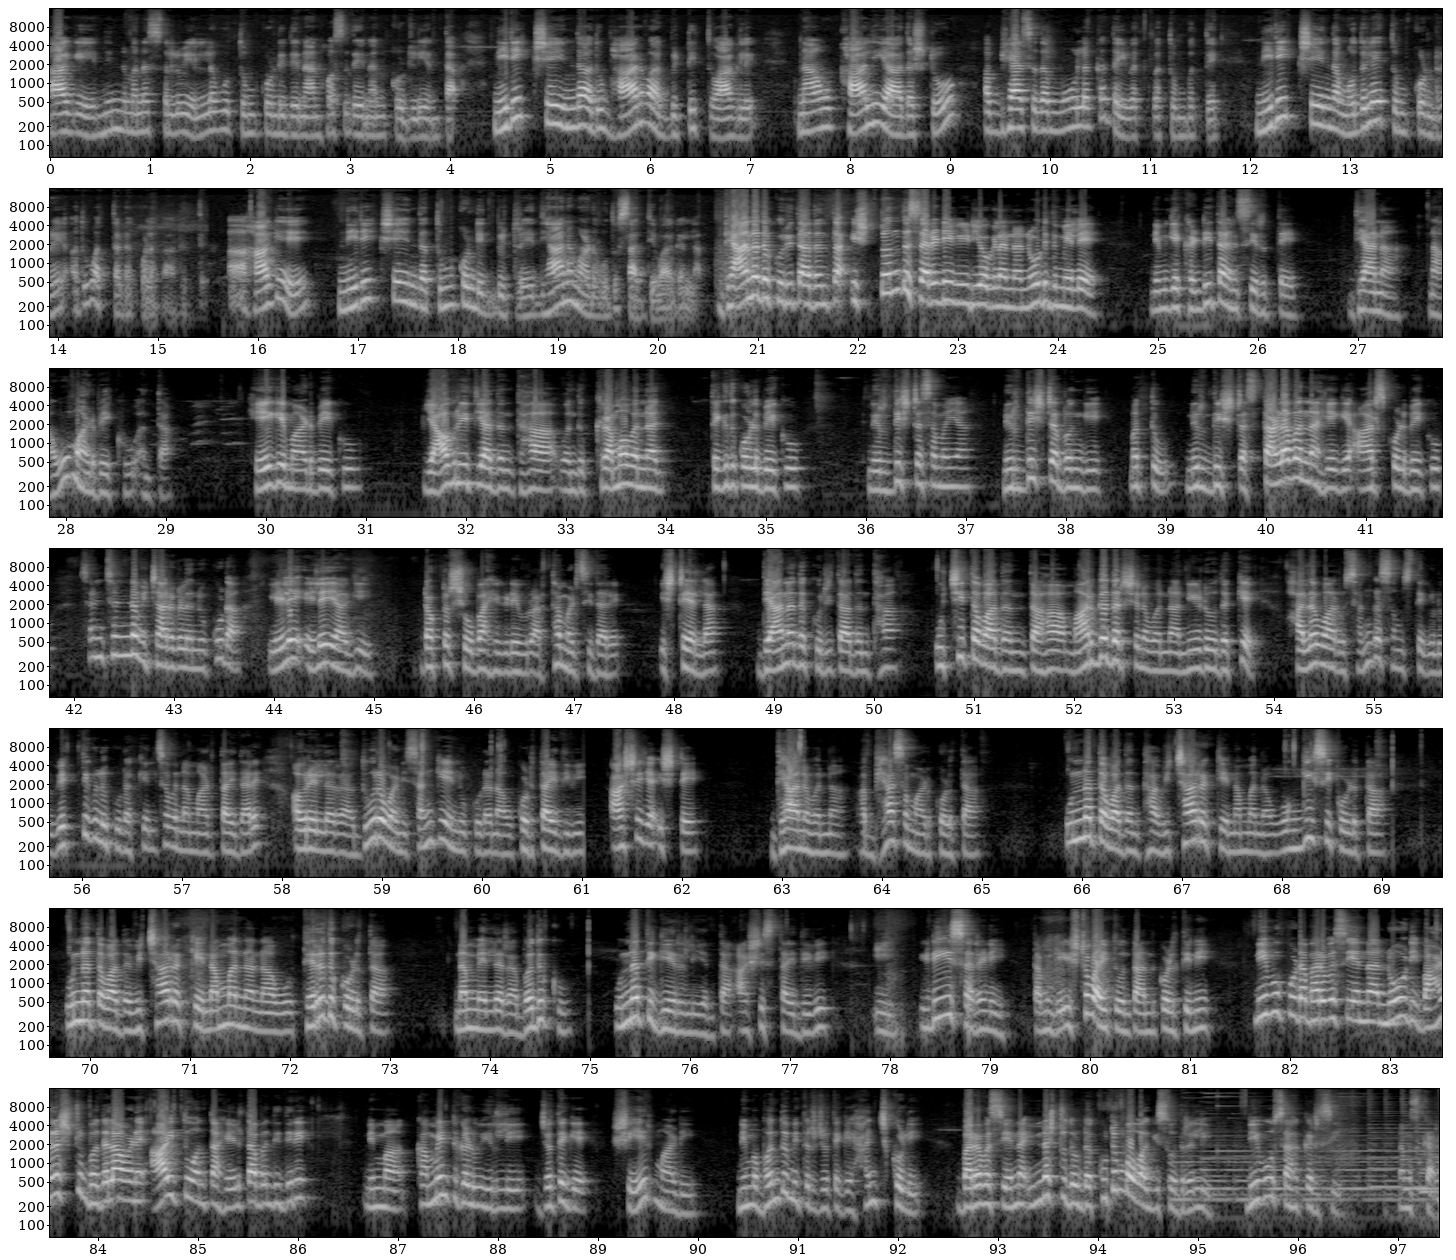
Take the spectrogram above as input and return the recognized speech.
ಹಾಗೆ ನಿನ್ನ ಮನಸ್ಸಲ್ಲೂ ಎಲ್ಲವೂ ತುಂಬಿಕೊಂಡಿದೆ, ನಾನು ಹೊಸದೇನನ್ನು ಕೊಡಲಿ ಅಂತ. ನಿರೀಕ್ಷೆಯಿಂದ ಅದು ಭಾರವಾಗಿ ಬಿಟ್ಟಿತ್ತು ಆಗ್ಲೇ. ನಾವು ಖಾಲಿ ಆದಷ್ಟು ಅಭ್ಯಾಸದ ಮೂಲಕ ದೈವತ್ವ ತುಂಬುತ್ತೆ. ನಿರೀಕ್ಷೆಯಿಂದ ಮೊದಲೇ ತುಂಬಿಕೊಂಡ್ರೆ ಅದು ಒತ್ತಡಕ್ಕೊಳಗಾಗುತ್ತೆ. ಹಾಗೆ ನಿರೀಕ್ಷೆಯಿಂದ ತುಂಬಿಕೊಂಡಿದ್ಬಿಟ್ರೆ ಧ್ಯಾನ ಮಾಡುವುದು ಸಾಧ್ಯವಾಗಲ್ಲ. ಧ್ಯಾನದ ಕುರಿತಾದಂತ ಇಷ್ಟೊಂದು ಸರಣಿ ವಿಡಿಯೋಗಳನ್ನು ನೋಡಿದ ಮೇಲೆ ನಿಮಗೆ ಖಂಡಿತ ಅನಿಸಿರುತ್ತೆ, ಧ್ಯಾನ ನಾವು ಮಾಡಬೇಕು ಅಂತ. ಹೇಗೆ ಮಾಡಬೇಕು, ಯಾವ ರೀತಿಯಾದಂತಹ ಒಂದು ಕ್ರಮವನ್ನು ತೆಗೆದುಕೊಳ್ಳಬೇಕು, ನಿರ್ದಿಷ್ಟ ಸಮಯ, ನಿರ್ದಿಷ್ಟ ಭಂಗಿ ಮತ್ತು ನಿರ್ದಿಷ್ಟ ಸ್ಥಳವನ್ನು ಹೇಗೆ ಆರಿಸ್ಕೊಳ್ಬೇಕು, ಸಣ್ಣ ಸಣ್ಣ ವಿಚಾರಗಳನ್ನು ಕೂಡ ಎಳೆ ಎಳೆಯಾಗಿ ಡಾಕ್ಟರ್ ಶೋಭಾ ಹೆಗಡೆಯವರು ಅರ್ಥ ಮಾಡಿಸಿದ್ದಾರೆ. ಇಷ್ಟೇ ಅಲ್ಲ, ಧ್ಯಾನದ ಕುರಿತಾದಂತಹ ಉಚಿತವಾದಂತಹ ಮಾರ್ಗದರ್ಶನವನ್ನು ನೀಡೋದಕ್ಕೆ ಹಲವಾರು ಸಂಘ ಸಂಸ್ಥೆಗಳು, ವ್ಯಕ್ತಿಗಳು ಕೂಡ ಕೆಲಸವನ್ನ ಮಾಡ್ತಾ ಇದ್ದಾರೆ. ಅವರೆಲ್ಲರ ದೂರವಾಣಿ ಸಂಖ್ಯೆಯನ್ನು ಕೂಡ ನಾವು ಕೊಡ್ತಾ ಇದ್ದೀವಿ. ಆಶಯ ಇಷ್ಟೇ, ಧ್ಯಾನವನ್ನು ಅಭ್ಯಾಸ ಮಾಡಿಕೊಳ್ತಾ ಉನ್ನತವಾದಂತಹ ವಿಚಾರಕ್ಕೆ ನಮ್ಮನ್ನು ಒಗ್ಗಿಸಿಕೊಳ್ತಾ, ಉನ್ನತವಾದ ವಿಚಾರಕ್ಕೆ ನಮ್ಮನ್ನು ನಾವು ತೆರೆದುಕೊಳ್ತಾ, ನಮ್ಮೆಲ್ಲರ ಬದುಕು ಉನ್ನತಿಗೇರಲಿ ಅಂತ ಆಶಿಸ್ತಾ ಇದ್ದೀವಿ. ಈ ಇಡೀ ಸರಣಿ ತಮಗೆ ಇಷ್ಟವಾಯಿತು ಅಂತ ಅಂದ್ಕೊಳ್ತೀನಿ. ನೀವು ಕೂಡ ಭರವಸೆಯನ್ನ ನೋಡಿ ಬಹಳಷ್ಟು ಬದಲಾವಣೆ ಆಯಿತು ಅಂತ ಹೇಳ್ತಾ ಬಂದಿದ್ದೀರಿ. ನಿಮ್ಮ ಕಮೆಂಟ್ಗಳು ಇರಲಿ, ಜೊತೆಗೆ ಶೇರ್ ಮಾಡಿ, ನಿಮ್ಮ ಬಂಧು ಮಿತ್ರರ ಜೊತೆಗೆ ಹಂಚ್ಕೊಳ್ಳಿ. ಭರವಸೆಯನ್ನ ಇನ್ನಷ್ಟು ದೊಡ್ಡ ಕುಟುಂಬವಾಗಿಸೋದ್ರಲ್ಲಿ ನೀವು ಸಹಕರಿಸಿ. ನಮಸ್ಕಾರ.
